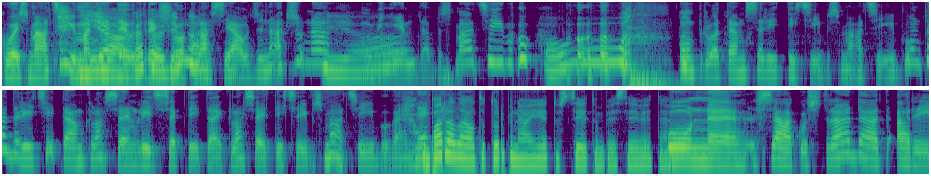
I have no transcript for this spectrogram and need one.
ko es mācīju, man Jā, iedeva trešo ģimnāzija. klasi audzināšanā, Jā. un viņiem dabas mācību, Oh. un, protams, arī ticības mācību. Un tad arī citām klasēm, līdz septītai klasē ticības mācību? Un paralēli tu turpināji iet uz cietumu pie sievietēm. Un e, sāku strādāt arī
